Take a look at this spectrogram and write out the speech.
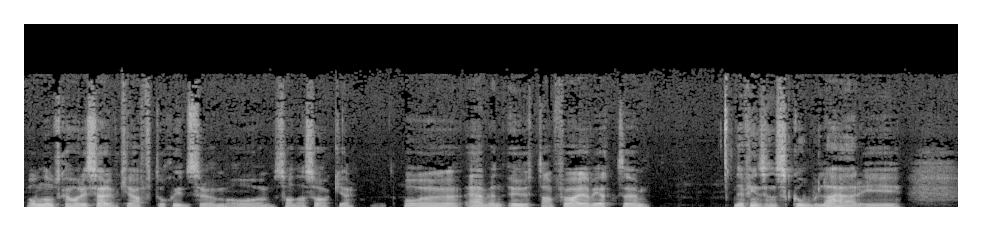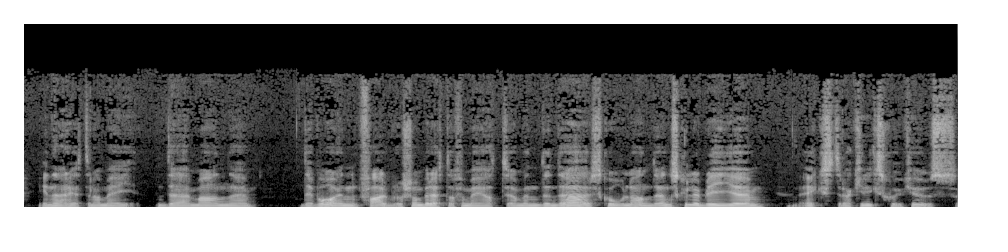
om de ska ha reservkraft och skyddsrum och sådana saker. Och eh, även utanför, jag vet eh, det finns en skola här i, i närheten av mig där man eh, det var en farbror som berättade för mig att ja, men den där skolan den skulle bli extra krigssjukhus.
